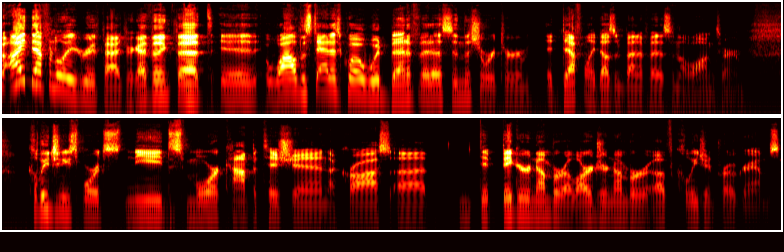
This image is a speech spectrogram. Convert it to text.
I definitely agree with Patrick. I think that it, while the status quo would benefit us in the short term, it definitely doesn't benefit us in the long term. Collegiate esports needs more competition across a bigger number, a larger number of collegiate programs,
